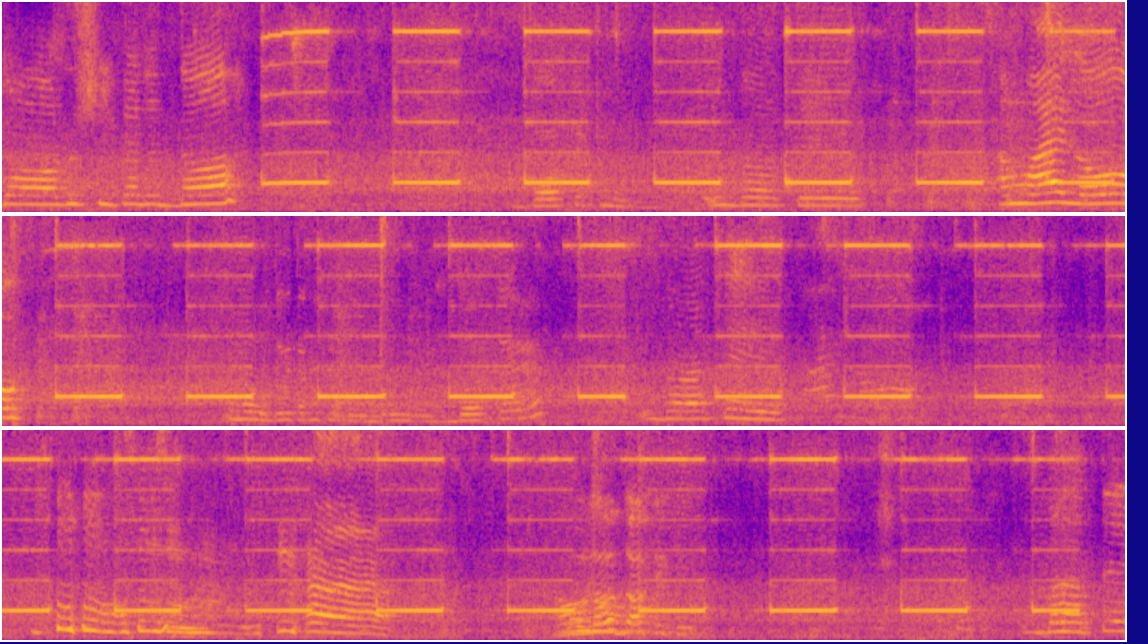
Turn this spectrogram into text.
দ শিকারে দ। দতে কি হবে? দতে। আমাইলো তোমার ওদিকে তাকাতে। দতে? দতে। বলো দতে কি দতে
